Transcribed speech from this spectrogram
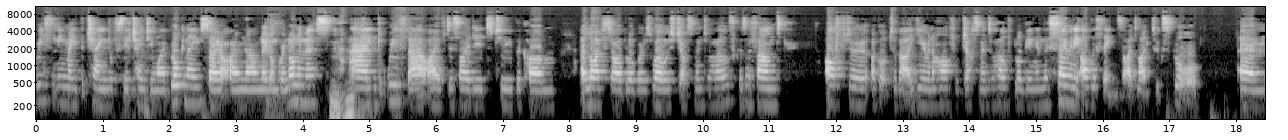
recently made the change, obviously, of changing my blog name, so I'm now no longer anonymous. Mm-hmm. And with that, I've decided to become a lifestyle blogger as well as just mental health because I found after I got to about a year and a half of just mental health blogging, and there's so many other things I'd like to explore. Um,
